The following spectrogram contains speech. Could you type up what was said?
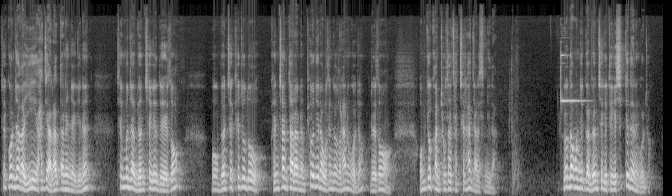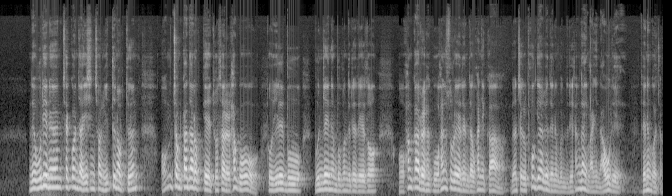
채권자가 이해하지 않았다는 얘기는 채무자 면책에 대해서 뭐 면책해줘도 괜찮다라는 표현이라고 생각을 하는 거죠. 그래서 엄격한 조사 자체를 하지 않습니다. 그러다 보니까 면책이 되게 쉽게 되는 거죠. 근데 우리는 채권자 이신청이 있든 없든 엄청 까다롭게 조사를 하고 또 일부 문제 있는 부분들에 대해서 어, 환가를 하고 환수를 해야 된다고 하니까 면책을 포기하게 되는 분들이 상당히 많이 나오게 되는 거죠.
